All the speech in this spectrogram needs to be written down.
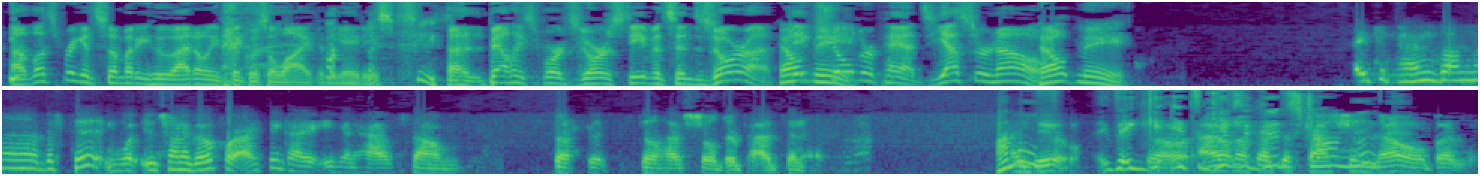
uh, let's bring in somebody who I don't even think was alive in the 80s. Uh, Bally Sports Zora Stephenson. Zora, Help big me. shoulder pads, yes or no? Help me. It depends on the the fit and what you're trying to go for. I think I even have some stuff that still has shoulder pads in it. I'm I al- do. It, So, it I don't gives know a good, that's strong fashion look. no, but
